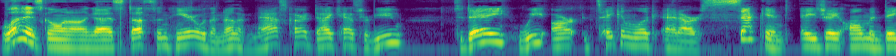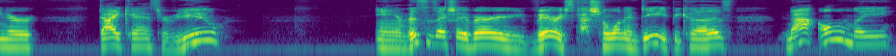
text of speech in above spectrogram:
What is going on, guys? Dustin here with another NASCAR diecast review. Today, we are taking a look at our second AJ Allmendinger diecast review. And this is actually a very, very special one indeed because not only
